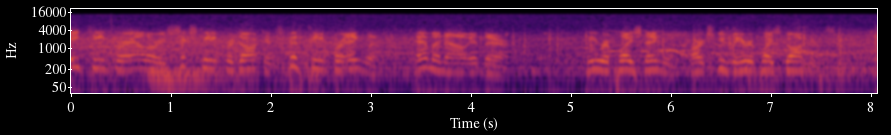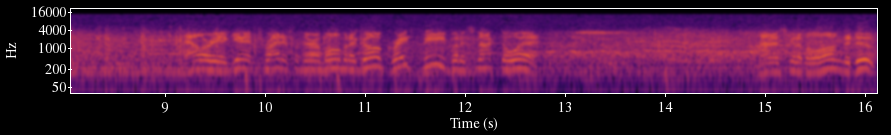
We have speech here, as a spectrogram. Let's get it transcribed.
18 for Alarie, 16 for Dawkins, 15 for Engelland. Meagher now in there. He replaced Engelland, or excuse me, he replaced Dawkins. Alarie again tried it from there a moment ago. Great feed, but it's knocked away. And it's going to belong to Duke.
